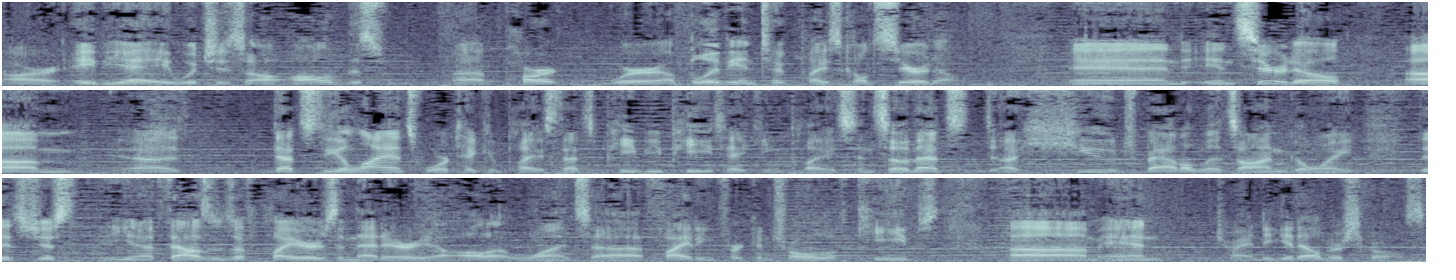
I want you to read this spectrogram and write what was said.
our AvA, which is all, all of this uh, part where Oblivion took place called Cyrodiil. And in Cyrodiil, um, uh, that's the Alliance War taking place. That's PvP taking place, and so that's a huge battle that's ongoing. That's just you know thousands of players in that area all at once, uh, fighting for control of keeps um, and trying to get Elder Scrolls.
